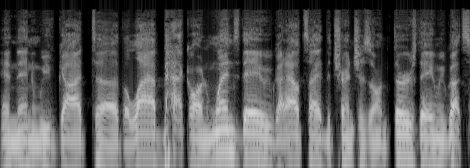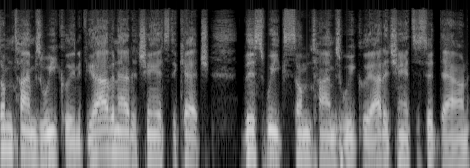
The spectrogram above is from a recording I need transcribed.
And then we've got uh, the lab back on Wednesday. We've got Outside the Trenches on Thursday. And we've got Sometimes Weekly. And if you haven't had a chance to catch this week's Sometimes Weekly, I had a chance to sit down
